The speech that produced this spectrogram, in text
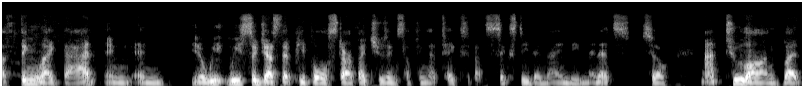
a thing like that, and and you know, we we suggest that people start by choosing something that takes about 60 to 90 minutes. So not too long, but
